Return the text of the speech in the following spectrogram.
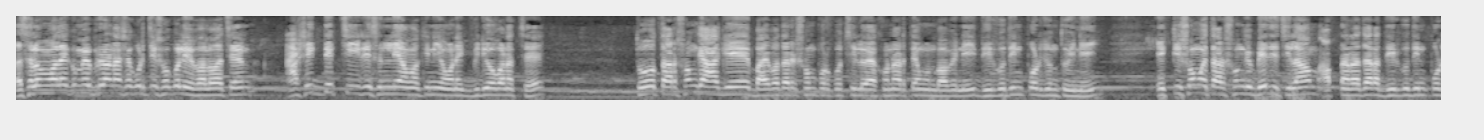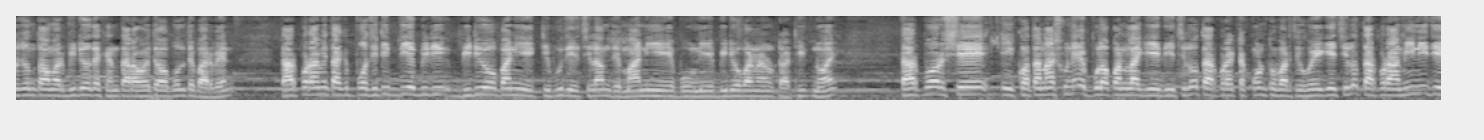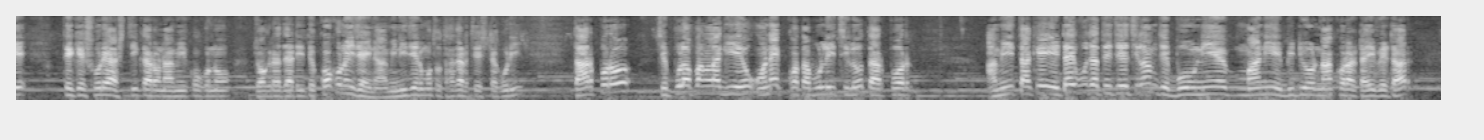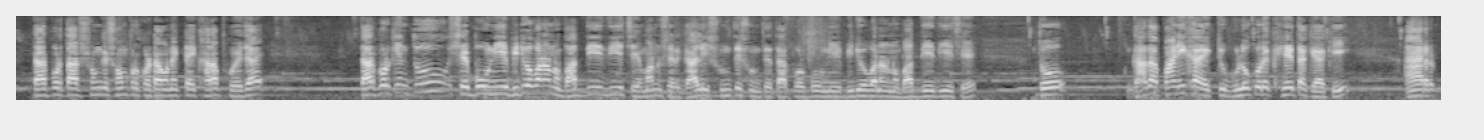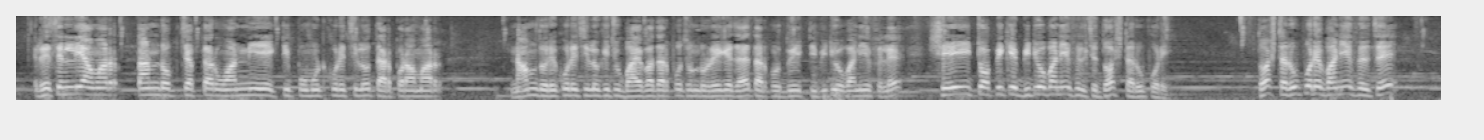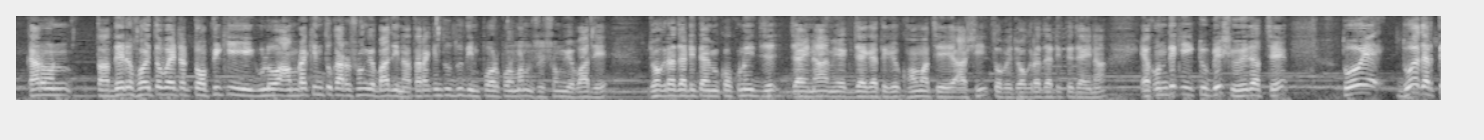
আসসালামু আলাইকুম এভরিওয়ান, আশা করছি সকলেই ভালো আছেন। আশিক দেখছি রিসেন্টলি আমাকে নিয়ে অনেক ভিডিও বানাচ্ছে। তো তার সঙ্গে আগে বাইবাদারের সম্পর্ক ছিল, এখন আর তেমন ভাবে নেই, দীর্ঘদিন পর্যন্তই নেই। একটি সময় তার সঙ্গে বেজেছিলাম, আপনারা যারা দীর্ঘদিন পর্যন্ত আমার ভিডিও দেখেন, তারা হয়তো বলতে পারবেন। তারপর আমি তাকে পজিটিভ দিয়ে ভিডি- ভিডিও বানিয়ে একটি বুঝিয়েছিলাম যে, মা নিয়ে, বউ নিয়ে ভিডিও বানানোটা ঠিক নয়। তারপর সে এই কথা না শুনে পোলাপান লাগিয়ে দিয়েছিল, তারপর একটা কণ্ঠবার্তি হয়ে গিয়েছিল। তারপর আমি নিজে থেকে সরে আসছি, কারণ আমি কখনো ঝগড়াঝাটিতে কখনোই যাই না। আমি নিজের মতো থাকার চেষ্টা করি। তারপরও সে পোলাপান লাগিয়ে অনেক কথা বলেছিল। তারপর আমি তাকে এটাই বোঝাতে চেয়েছিলাম যে, বউ নিয়ে, মা নিয়ে ভিডিও না করাটাই বেটার তারপর তার সঙ্গে সম্পর্কটা অনেকটাই খারাপ হয়ে যায়। তারপর কিন্তু সে বউ নিয়ে ভিডিও বানানো বাদ দিয়ে দিয়েছে। মানুষের গালি শুনতে শুনতে তারপর বউ নিয়ে ভিডিও বানানো বাদ দিয়ে দিয়েছে। তো গাদা পানি খায়, একটু গুলো করে খেয়ে থাকে আর কি। আর রিসেন্টলি আমার তাণ্ডব চ্যাপ্টার ওয়ান নিয়ে একটি প্রমোট করেছিল, তারপর আমার নাম ধরে করেছিল কিছু বাইবাদার প্রচণ্ড রেগে যায়, তারপর দু একটি ভিডিও বানিয়ে ফেলে। সেই টপিকে ভিডিও বানিয়ে ফেলছে দশটার উপরে। দশটার উপরে বানিয়ে ফেলছে, কারণ তাদের হয়তো বা এটা টপিকই এগুলো আমরা কিন্তু কারোর সঙ্গে বাজি না, তারা কিন্তু দুদিন পর পর মানুষের সঙ্গে বাজে। ঝগড়াঝাটিতে আমি কখনোই যাই না, আমি এক জায়গা থেকে ক্ষমা চেয়ে আসি, তবে ঝগড়াঝাটিতে যাই না। এখন দেখি একটু বেশি হয়ে যাচ্ছে। তো দু হাজার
